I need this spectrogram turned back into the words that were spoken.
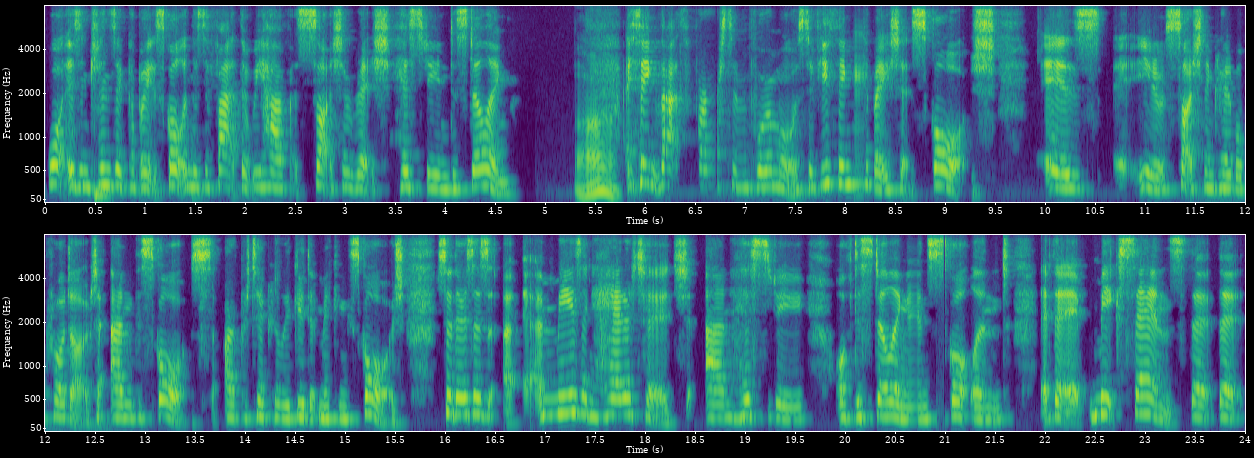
what is intrinsic about Scotland is the fact that we have such a rich history in distilling. Ah. I think that's first and foremost. If you think about it, Scotch is you know such an incredible product and the scots are particularly good at making scotch. So there's this uh, amazing heritage and history of distilling in scotland that it makes sense that, that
